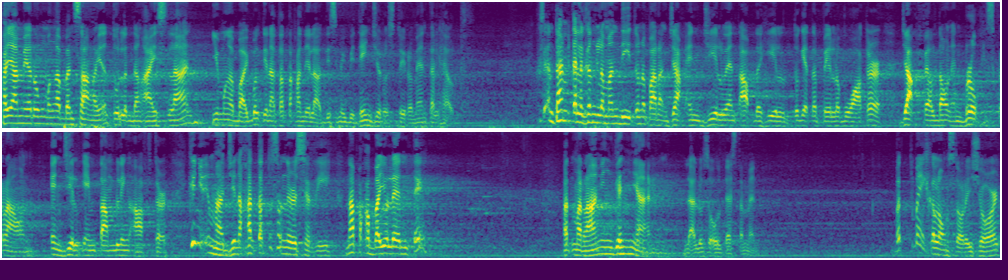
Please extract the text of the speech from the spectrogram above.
Kaya merong mga bansa ngayon tulad ng Iceland, yung mga Bible, tinatatakan nila, this may be dangerous to your mental health. Kasi ang dami talagang laman dito na parang Jack and Jill went up the hill to get a pail of water. Jack fell down and broke his crown and Jill came tumbling after. Can you imagine? Nakanta to sa nursery. Napaka-violente. At maraming ganyan, lalo sa Old Testament. But to make a long story short,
